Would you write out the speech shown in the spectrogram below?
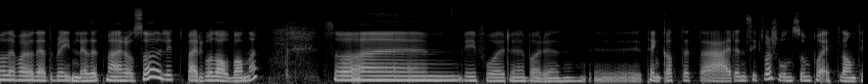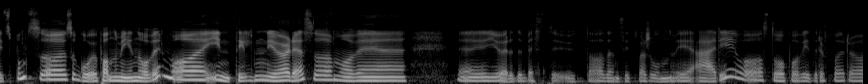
og det var jo det det ble innledet med her også, litt berg-og-dal-bane. Så eh, vi får bare eh, tenke at dette er en situasjon som på et eller annet tidspunkt så, så går jo pandemien over. Og inntil den gjør det, så må vi eh, gjøre det beste ut av den situasjonen vi er i, og stå på videre for å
